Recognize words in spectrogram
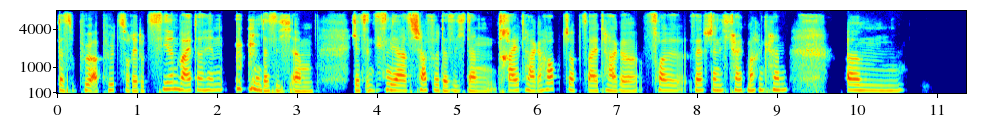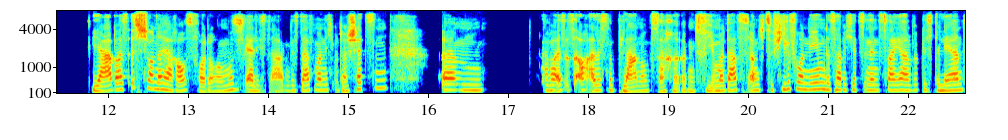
das so peu à peu zu reduzieren weiterhin, dass ich ähm, jetzt in diesem Jahr es schaffe, dass ich dann drei Tage Hauptjob, zwei Tage voll Selbstständigkeit machen kann. Ähm, ja, aber es ist schon eine Herausforderung, muss ich ehrlich sagen. Das darf man nicht unterschätzen. Ähm, aber es ist auch alles eine Planungssache irgendwie. Und man darf sich auch nicht zu viel vornehmen. Das habe ich jetzt in den zwei Jahren wirklich gelernt.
